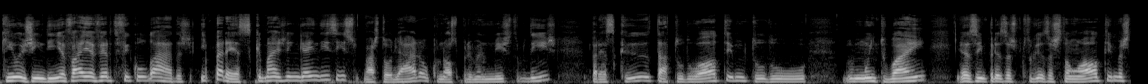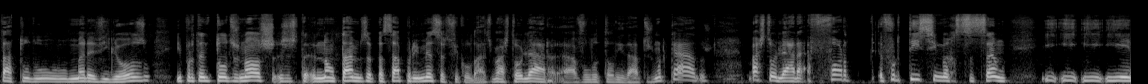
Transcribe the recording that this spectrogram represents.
que hoje em dia vai haver dificuldades. E parece que mais ninguém diz isso. Basta olhar o que o nosso Primeiro-Ministro diz, parece que está tudo ótimo, tudo muito bem, as empresas portuguesas estão ótimas, está tudo maravilhoso e, portanto, todos nós não estamos a passar por imensas dificuldades. Basta olhar a volatilidade dos mercados, basta olhar a, forte, a fortíssima recessão e, e, e,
